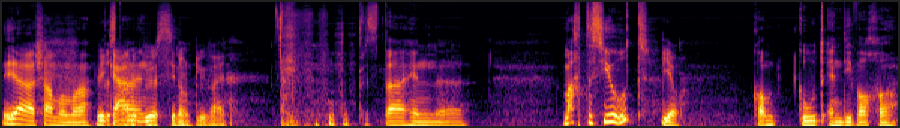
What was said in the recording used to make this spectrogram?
ja, schauen wir mal. Vegane dahin, Würstchen und Glühwein. bis dahin äh, macht es gut. Jo, kommt gut in die Woche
